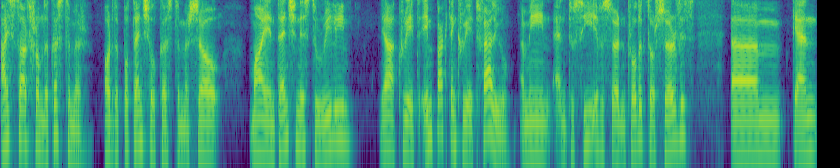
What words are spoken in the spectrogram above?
I start from the customer or the potential customer. So my intention is to really, yeah, create impact and create value. I mean, and to see if a certain product or service, um, can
